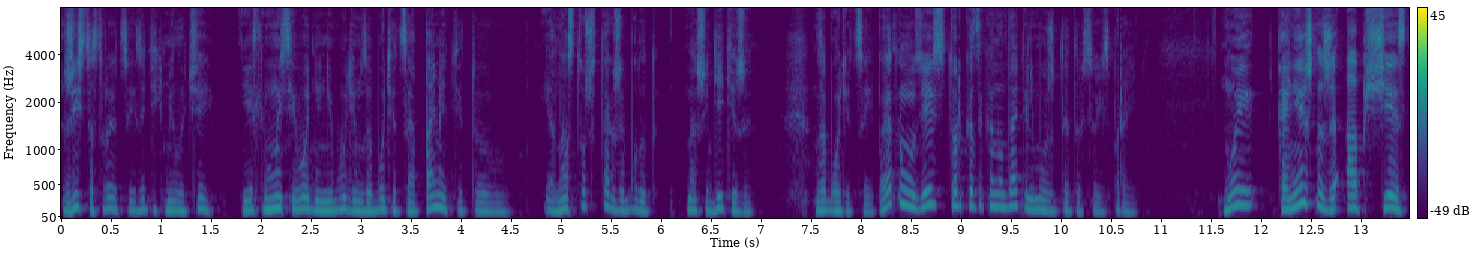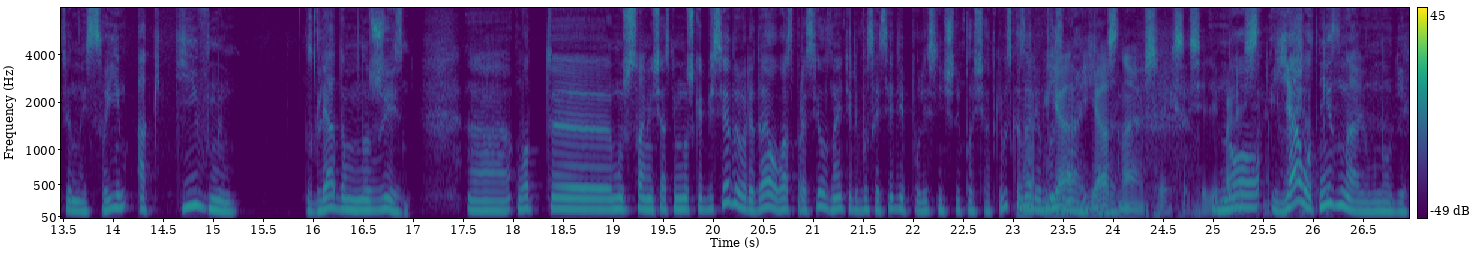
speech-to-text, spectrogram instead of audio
жизнь-то строится из этих мелочей. Если мы сегодня не будем заботиться о памяти, то и о нас тоже так же будут наши дети же заботиться. И поэтому здесь только законодатель может это все исправить. Ну и, конечно же, общественность своим активным взглядом на жизнь. А, вот э, мы же с вами сейчас немножко беседовали, да, у вас спросил, знаете ли вы соседей по лестничной площадке. Вы сказали, ну, вы я, знаете. Я да. знаю своих соседей Но я вот не знаю многих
